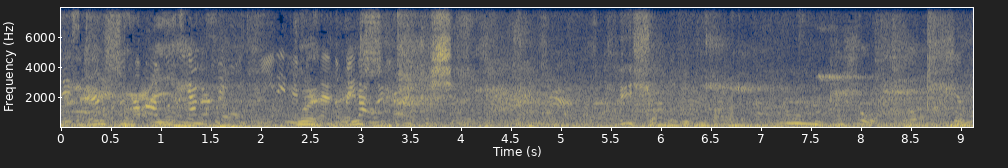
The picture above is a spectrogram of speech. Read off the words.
没事，哎呀，对，没。忒小了，这地方了。嗯，瘦多了，瘦多了，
